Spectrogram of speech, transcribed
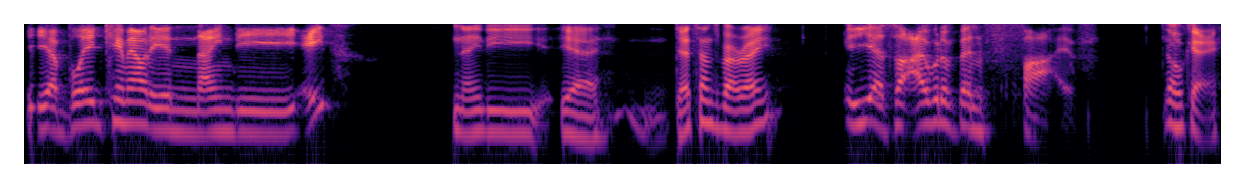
yeah, Blade came out in '98. Ninety yeah. That sounds about right. Yeah, so I would have been five. Okay.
